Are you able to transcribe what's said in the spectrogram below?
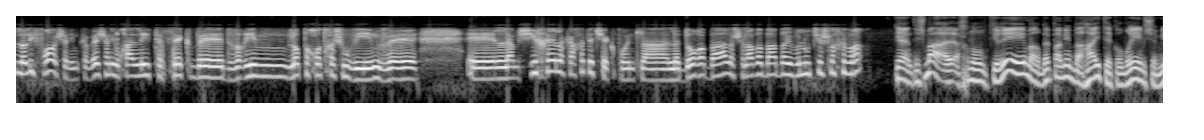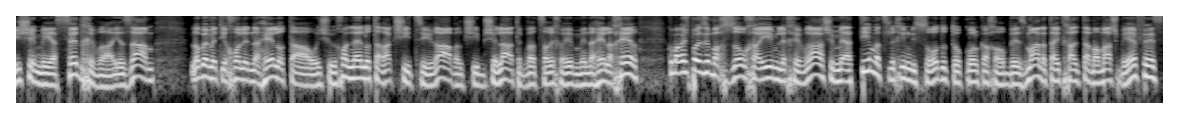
לא לפרוש, אני מקווה שאני אוכל להתעסק בדברים לא פחות חשובים ולהמשיך לקחת את Check Point לדור הבא, לשלב הבא באבולוציה של החברה. כן, תשמע, אנחנו מכירים הרבה פעמים בהייטק, אומרים שמי שמייסד חברה, יזם, לא באמת יכול לנהל אותה, או שהוא יכול לנהל אותה רק כשהיא צעירה, אבל כשהיא בשלה אתה כבר צריך מנהל אחר. כלומר, יש פה איזה מחזור חיים לחברה שמעטים מצליחים לשרוד אותו כל כך הרבה זמן. אתה התחלת ממש מאפס,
